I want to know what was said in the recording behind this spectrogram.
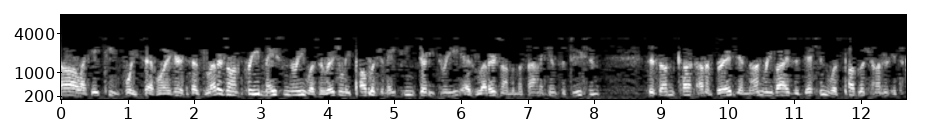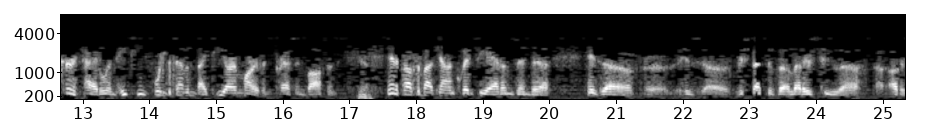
oh, like 1847. Well, here it says, "Letters on Freemasonry" was originally published in 1833 as "Letters on the Masonic Institution." This uncut, unabridged, and unrevised edition was published under its current title in 1847 by T.R. Marvin Press in Boston. And it talks about John Quincy Adams and uh, his uh, uh, his uh, respective uh, letters to uh, other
